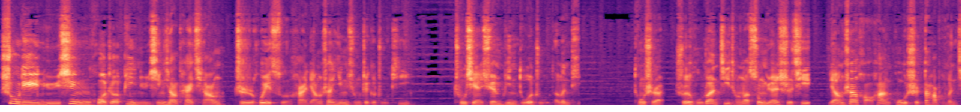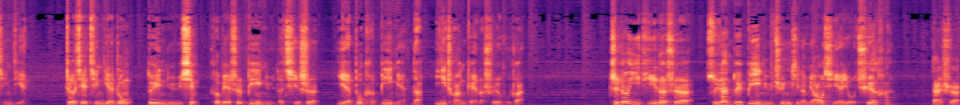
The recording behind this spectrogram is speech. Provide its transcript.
树立女性或者婢女形象太强，只会损害梁山英雄这个主题。出现喧宾夺主的问题，同时《水浒传》继承了宋元时期梁山好汉故事大部分情节，这些情节中对女性，特别是婢女的歧视，也不可避免地遗传给了《水浒传》。值得一提的是，虽然对婢女群体的描写有缺憾，但是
